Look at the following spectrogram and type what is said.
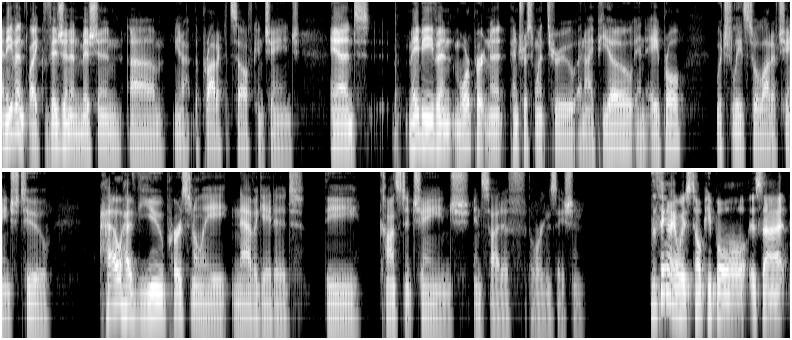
and even like vision and mission um, you know the product itself can change. And maybe even more pertinent pinterest went through an ipo in april which leads to a lot of change too. How have you personally navigated the constant change inside of the organization? The thing i always tell people is that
